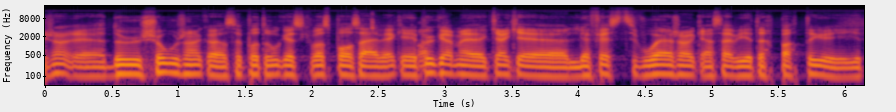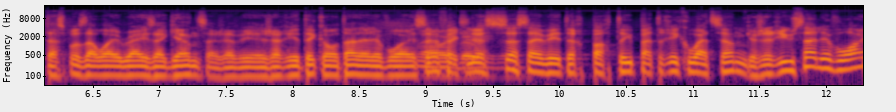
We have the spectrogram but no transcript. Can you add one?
genre, euh, deux shows, genre, qu'on sait pas trop qu'est-ce qui va se passer avec. Un peu comme euh, quand le festival, genre, quand ça avait été reporté, il était supposé avoir Rise Again. J'aurais été content d'aller voir ça. Ouais, fait que ben là, oui, ça, ben ça avait été reporté. Patrick Watson, que j'ai réussi à aller voir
